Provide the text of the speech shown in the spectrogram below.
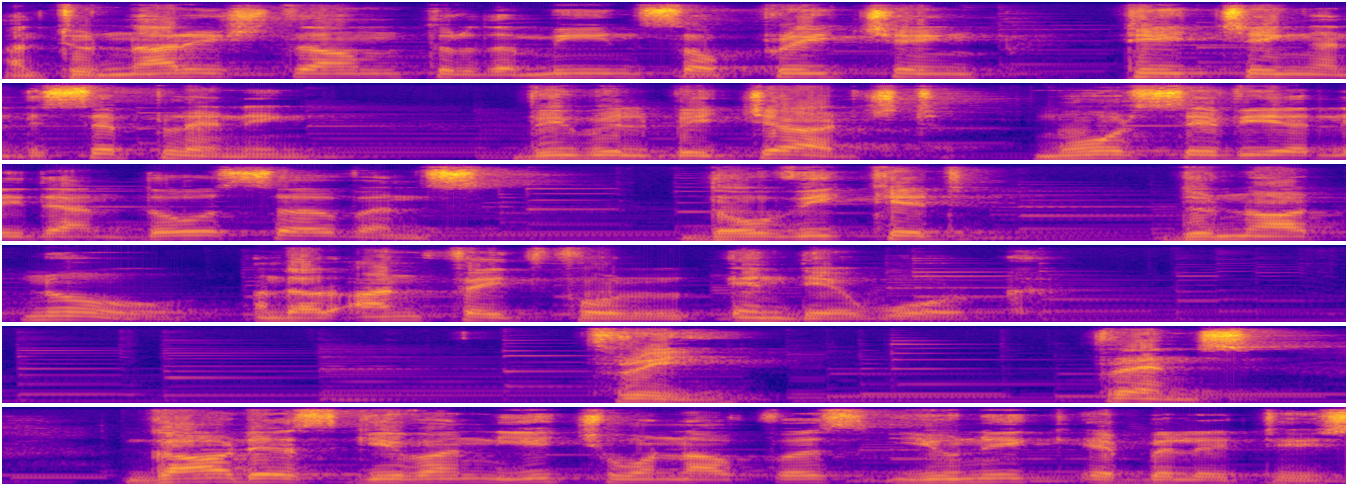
and to nourish them through the means of preaching, teaching, and disciplining, we will be judged more severely than those servants, though wicked, do not know and are unfaithful in their work. 3. Friends, God has given each one of us unique abilities,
